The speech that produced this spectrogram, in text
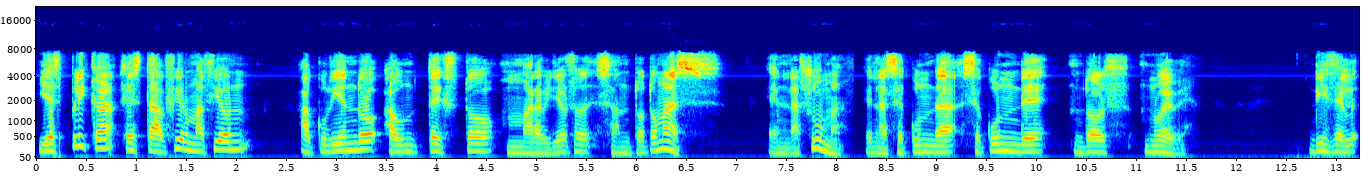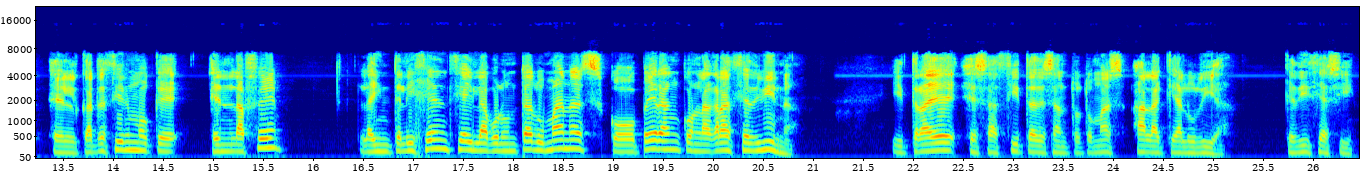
Y explica esta afirmación acudiendo a un texto maravilloso de Santo Tomás, en la Suma, en la Secunda Secunde 2.9. Dice el, el catecismo que en la fe la inteligencia y la voluntad humanas cooperan con la gracia divina y trae esa cita de Santo Tomás a la que aludía que dice así,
